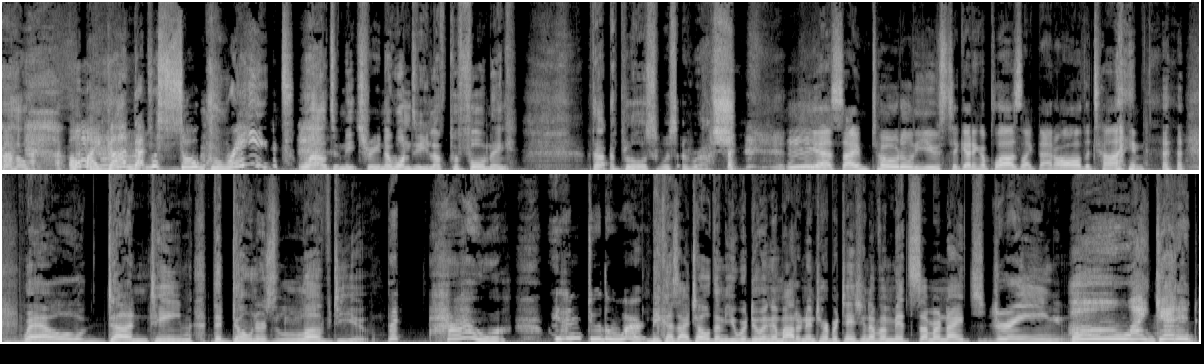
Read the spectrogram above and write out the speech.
Wow. Oh my god, that was so great! wow, Dimitri. No wonder you love performing. That applause was a rush. Mm. Yes, I'm totally used to getting applause like that all the time. Well done, team. The donors loved you. But how? We didn't do the work. Because I told them you were doing a modern interpretation of A Midsummer Night's Dream. Oh, I get it.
